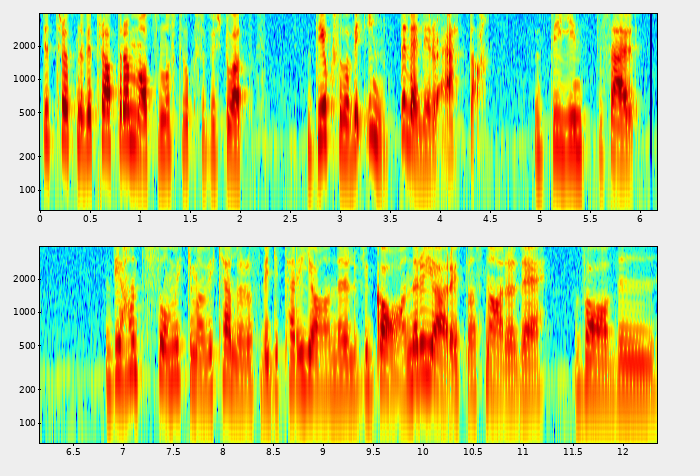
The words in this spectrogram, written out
jag tror att när vi pratar om mat så måste vi också förstå att det är också vad vi inte väljer att äta. Det är inte så här, det har inte så mycket med vad vi kallar oss vegetarianer eller veganer att göra utan snarare vad vi,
